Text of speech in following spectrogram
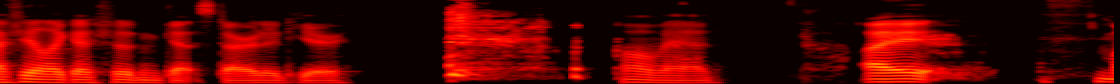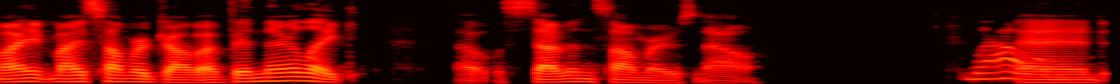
i feel like i shouldn't get started here. Oh man. I my my summer job i've been there like uh, seven summers now. Wow. and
